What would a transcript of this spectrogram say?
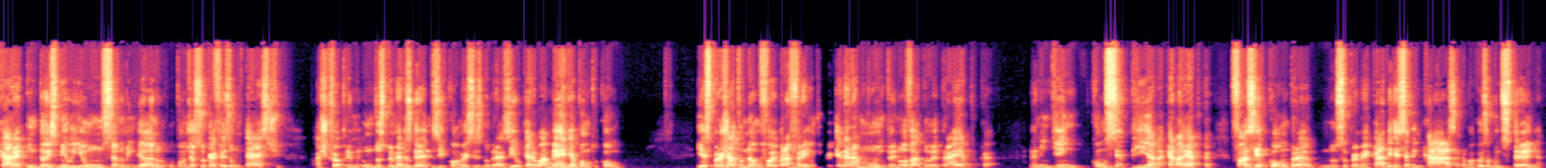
Cara, em 2001, se eu não me engano, o Pão de Açúcar fez um teste. Acho que foi um dos primeiros grandes e-commerces no Brasil, que era o Amélia.com. E esse projeto não foi para uhum. frente porque ele era muito inovador para a época. Né? Ninguém concebia naquela época fazer compra no supermercado e receber em casa. Era uma coisa muito estranha.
